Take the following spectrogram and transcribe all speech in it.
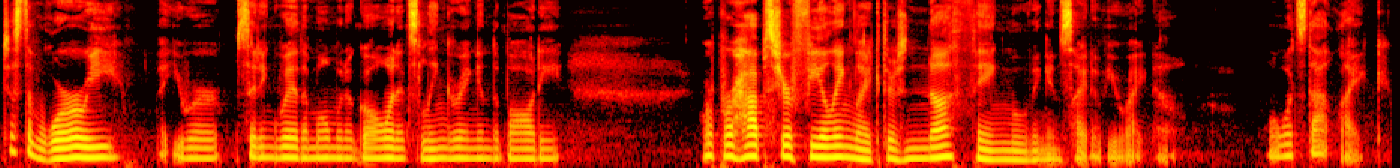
just a worry that you were sitting with a moment ago and it's lingering in the body. Or perhaps you're feeling like there's nothing moving inside of you right now. Well, what's that like?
